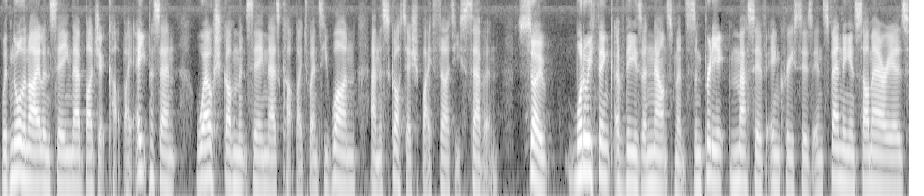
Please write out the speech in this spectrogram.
with Northern Ireland seeing their budget cut by 8%, Welsh government seeing theirs cut by 21, and the Scottish by 37. So, what do we think of these announcements? Some pretty massive increases in spending in some areas.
